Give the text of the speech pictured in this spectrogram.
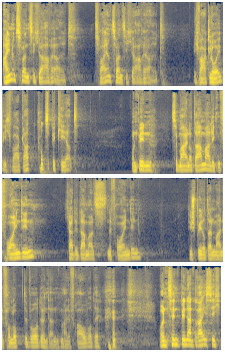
21 Jahre alt, 22 Jahre alt. Ich war gläubig, war gerade kurz bekehrt und bin zu meiner damaligen Freundin, ich hatte damals eine Freundin, die später dann meine Verlobte wurde und dann meine Frau wurde. Und sind, bin dann 30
